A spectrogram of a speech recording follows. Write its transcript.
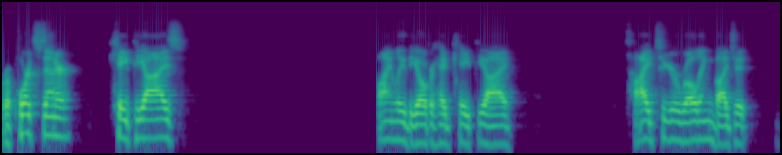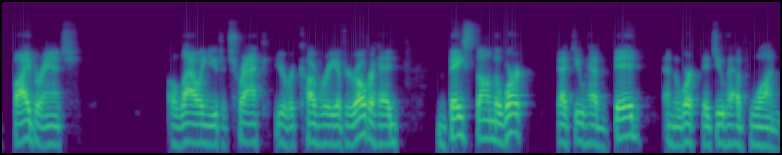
Report Center, KPIs. Finally, the overhead KPI tied to your rolling budget by branch, allowing you to track your recovery of your overhead based on the work that you have bid and the work that you have won,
